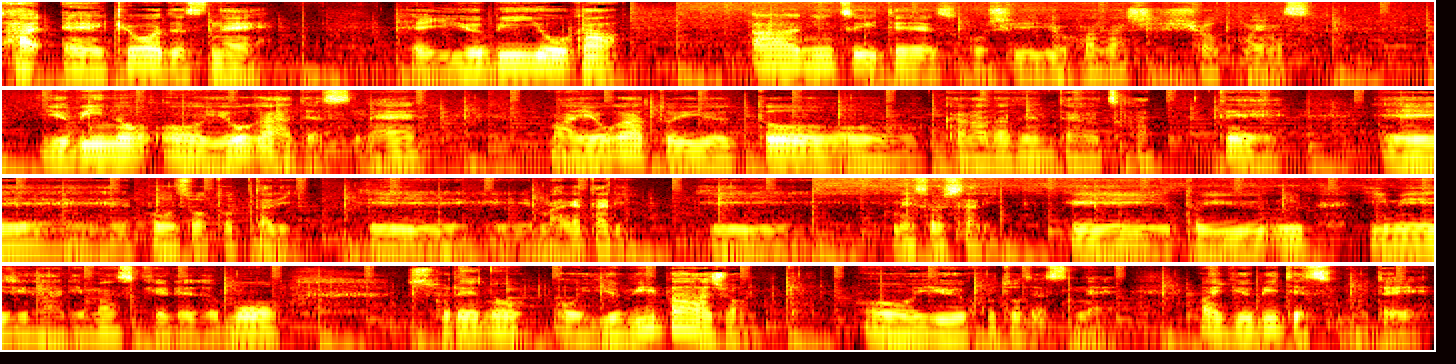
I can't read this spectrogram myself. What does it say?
はい、えー、今日はですね指ヨガについて少しお話ししようと思います。指のヨガですね。まあヨガというと体全体を使って、えー、ポーズを取ったり、えー、曲げたり、えー、瞑想したり、え、というイメージがありますけれどもそれの指バージョンということですね、まあ、指ですので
